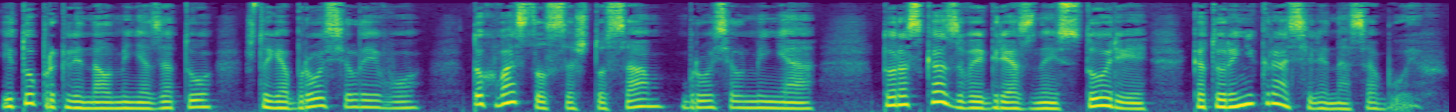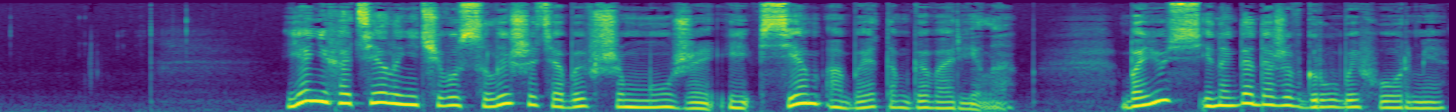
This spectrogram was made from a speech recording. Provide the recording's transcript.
и то проклинал меня за то, что я бросила его, то хвастался, что сам бросил меня, то рассказывая грязные истории, которые не красили нас обоих. Я не хотела ничего слышать о бывшем муже и всем об этом говорила. Боюсь, иногда даже в грубой форме.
